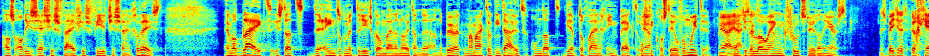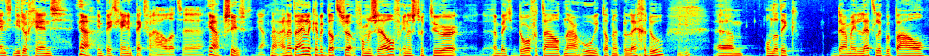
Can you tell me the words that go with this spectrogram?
als al die zesjes, vijfjes, viertjes zijn geweest. En wat blijkt is dat de 1 tot en met 3 komen bijna nooit aan de, aan de beurt. Maar maakt ook niet uit, omdat die hebben toch weinig impact. Of Ja. die kosten heel veel moeite. ja, Weet je, de low-hanging fruits doe je dan eerst. Dus een beetje dat urgent, niet urgent, Ja, impact, geen impact verhaal. Dat, eh, ja precies. Ja. Nou, en uiteindelijk heb ik dat zo- voor mezelf in een structuur een beetje doorvertaald naar hoe ik dat met beleggen doe. Ehm, omdat ik daarmee letterlijk bepaal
